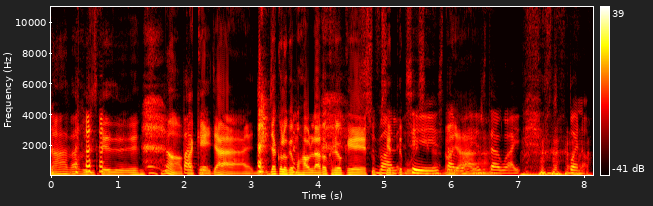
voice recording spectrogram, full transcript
Nada, pues es que... Eh, no, ¿para qué? Ya, ya con lo que hemos hablado creo que es suficiente publicidad. Sí, está guay, está guay. Bueno,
